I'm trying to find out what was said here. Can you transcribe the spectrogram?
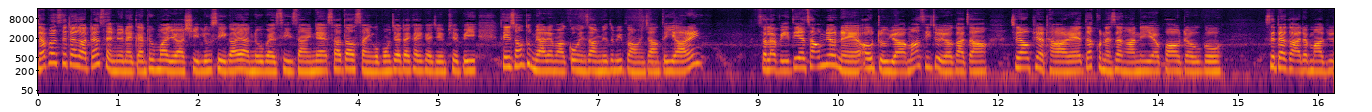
ဂျပန်စစ်တပ်ကတက်ဆယ်မြို့နယ်ကန်ထုမရွာရှိလူစီကားရနိုဘယ်စီဆိုင်နဲ့စားတောက်ဆိုင်ကိုပုံကျဲတိုက်ခိုက်ခဲ့ခြင်းဖြစ်ပြီးတေဆုံးသူများထဲမှာကိုဝင်ဆောင်မျိုးသမီးပါဝင်ကြောင်းသိရတယ်။ဆလဘီတရချောင်းမြို့နယ်အုတ်တူရွာမှာစီချိုယောဂကြောင့်ခြေထောက်ဖြတ်ထားတဲ့အသက်85နှစ်အရွယ်ဖောက်တုပ်ကို စစ်တပ်ကအဓမ္မပြု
